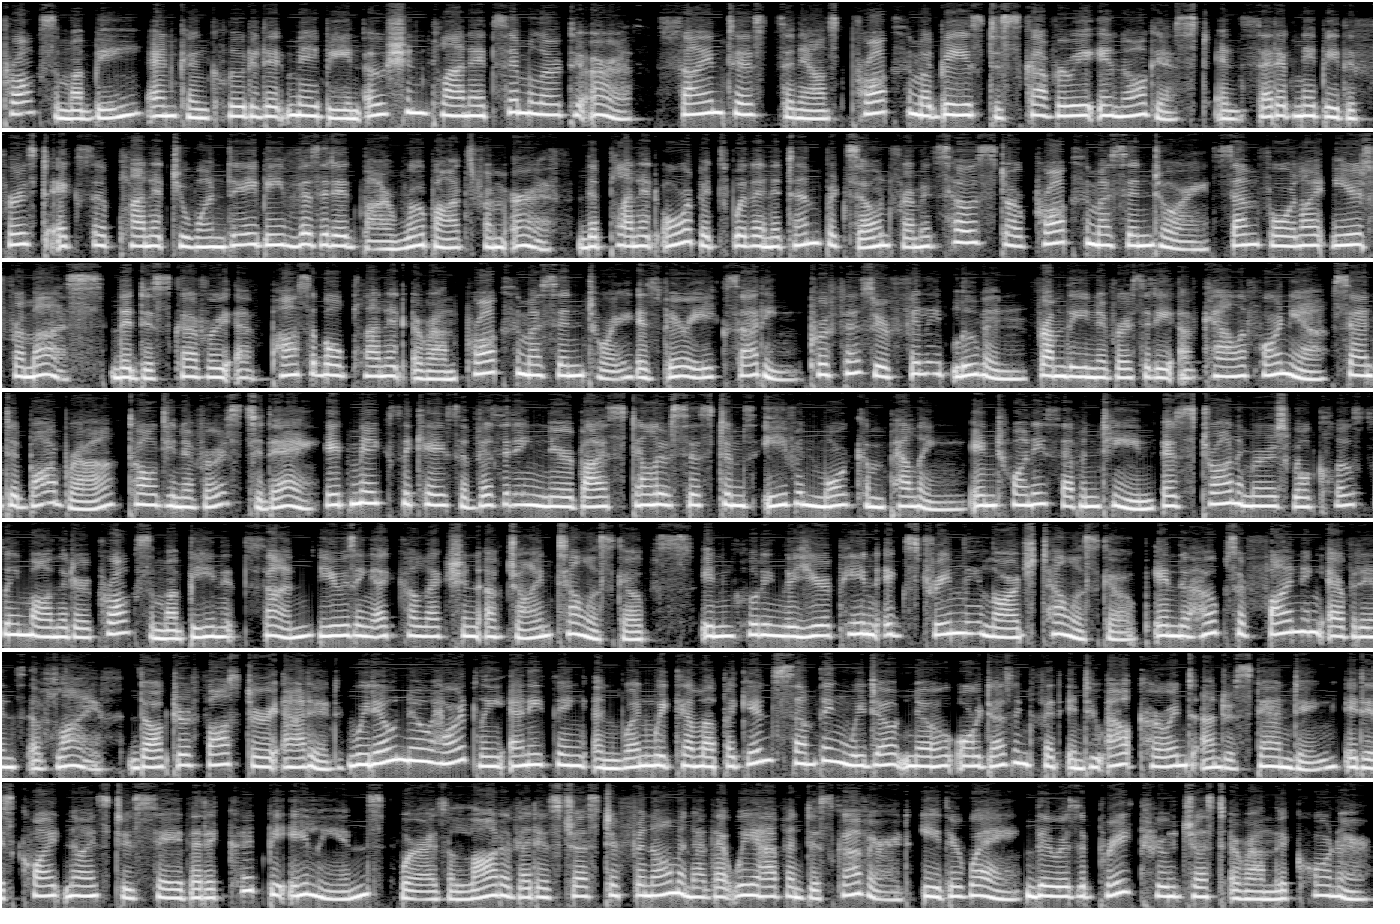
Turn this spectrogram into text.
Proxima b and concluded it may be an ocean planet similar to Earth. Scientists announced Proxima b's discovery in August and said it may be the first exoplanet to one day be visited by robots from Earth. The planet orbits within a temperate zone from its host star Proxima Centauri, some 4 light-years from us. The discovery of possible planet around Proxima Centauri is very exciting. Professor Philip Lubin from the University of California, Santa Barbara, told Universe Today it makes the case of visiting nearby stellar systems even more compelling. In 2017, astronomers will closely monitor Proxima b and its sun using a collection of giant telescopes, including the European Extremely Large Telescope, in the hopes of finding evidence of life. Dr. Foster added, We don't know hardly anything and when we come up against something we don't know or doesn't fit into our current understanding, it is quite nice to say that it could be aliens, whereas a lot of it is just a phenomena that we haven't discovered. Either way, there is a breakthrough just around the corner.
